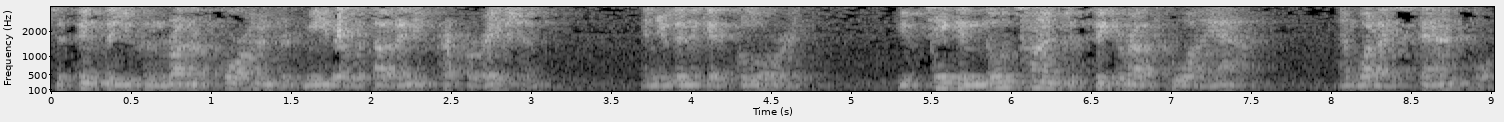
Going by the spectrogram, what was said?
to think that you can run a 400 meter without any preparation and you're going to get glory, you've taken no time to figure out who I am and what I stand for.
